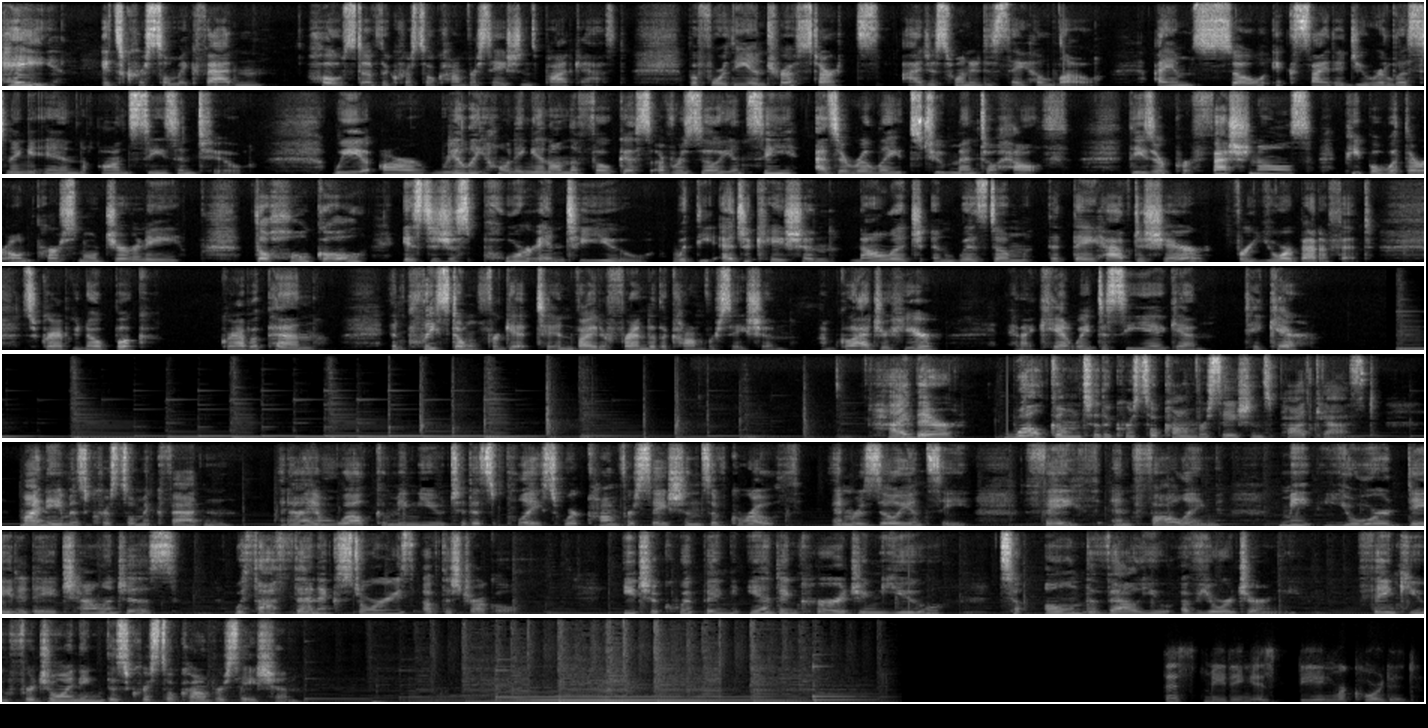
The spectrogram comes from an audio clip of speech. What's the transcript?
Hey, it's Crystal McFadden, host of the Crystal Conversations podcast. Before the intro starts, I just wanted to say hello. I am so excited you are listening in on season two. We are really honing in on the focus of resiliency as it relates to mental health. These are professionals, people with their own personal journey. The whole goal is to just pour into you with the education, knowledge, and wisdom that they have to share for your benefit. So grab your notebook, grab a pen, and please don't forget to invite a friend to the conversation. I'm glad you're here, and I can't wait to see you again. Take care. Hi there. Welcome to the Crystal Conversations podcast. My name is Crystal McFadden, and I am welcoming you to this place where conversations of growth and resiliency, faith and falling meet your day to day challenges with authentic stories of the struggle, each equipping and encouraging you to own the value of your journey. Thank you for joining this crystal conversation. This meeting is being recorded.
